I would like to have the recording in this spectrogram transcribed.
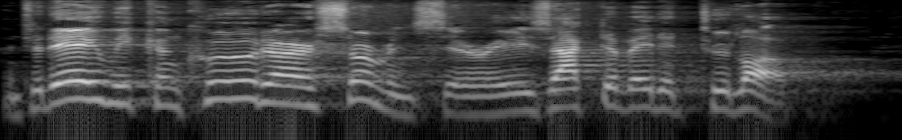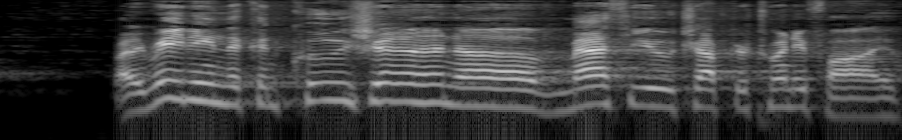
And today we conclude our sermon series, Activated to Love, by reading the conclusion of Matthew chapter 25,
